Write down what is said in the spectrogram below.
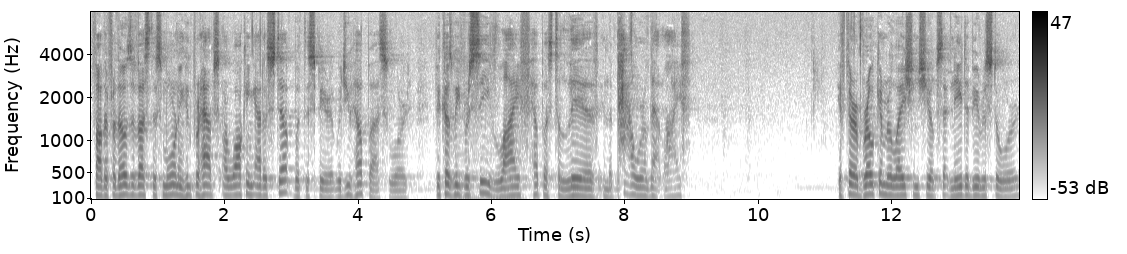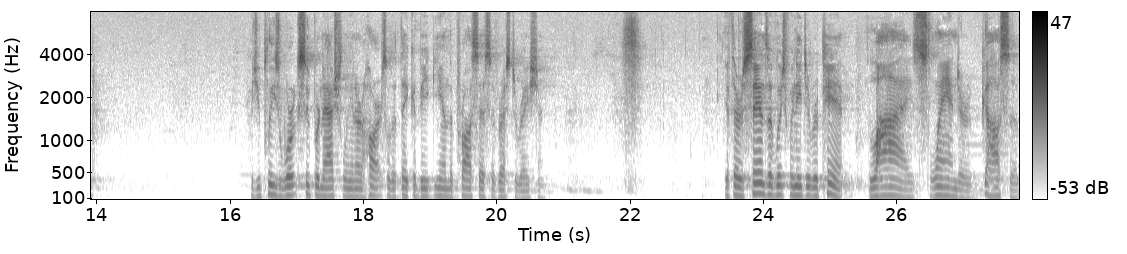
Father, for those of us this morning who perhaps are walking out of step with the Spirit, would you help us, Lord, because we've received life, help us to live in the power of that life. If there are broken relationships that need to be restored, would you please work supernaturally in our hearts so that they could begin the process of restoration? If there are sins of which we need to repent, lies, slander, gossip,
